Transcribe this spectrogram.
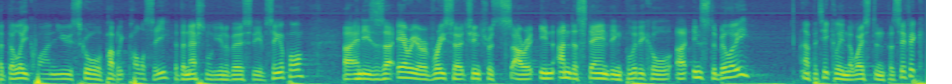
at the Lee Kuan Yew School of Public Policy at the National University of Singapore. Uh, and his uh, area of research interests are in understanding political instability, particularly in the Western Pacific,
